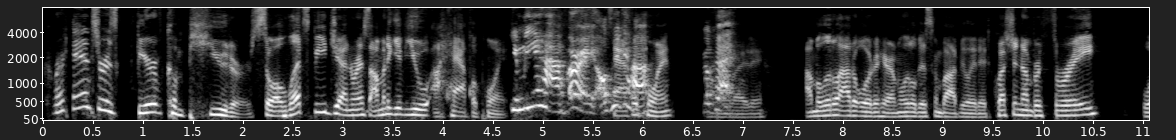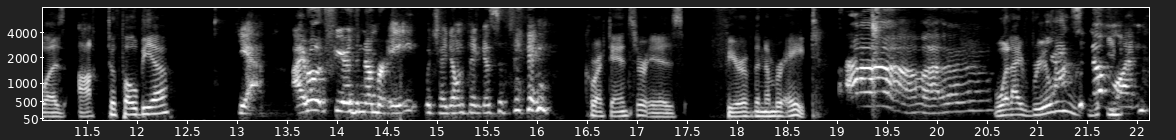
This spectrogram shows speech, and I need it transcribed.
Correct answer is fear of computers. So uh, let's be generous. I'm going to give you a half a point. Give me a half. All right, I'll take half a half. a point. Okay. Alrighty. I'm a little out of order here. I'm a little discombobulated. Question number three was octophobia. Yeah. I wrote fear of the number eight, which I don't think is a thing. Correct answer is fear of the number eight. Oh, What I really that's a dumb you-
